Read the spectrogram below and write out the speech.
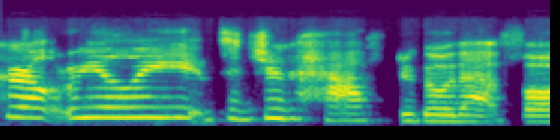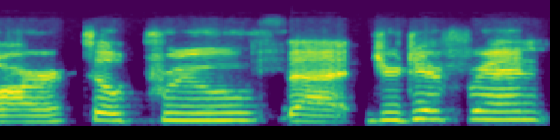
girl, really? Did you have to go that far to prove that you're different?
